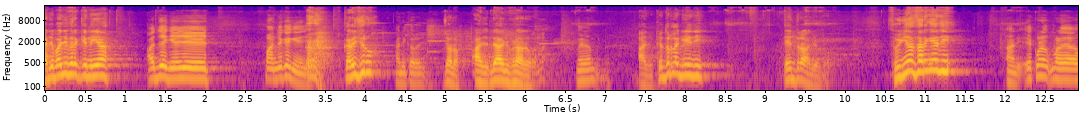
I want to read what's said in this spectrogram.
ਅੱਜ ਬਾਜੀ ਫਿਰ ਕਿੰਨੀਆਂ? ਅੱਜ ਹੈਗੀਆਂ ਜੀ ਪੰਜ ਕੇ ਗਏ ਜੀ। ਕਰੀ ਸ਼ੁਰੂ? ਹਾਂਜੀ ਕਰੋ ਜੀ। ਚਲੋ ਅੱਜ ਲਿਆ ਜੀ ਫੜਾ ਰੋ ਮੇਰਾ ਅੱਜ ਕਿੱਧਰ ਲੱਗੀ ਹੈ ਜੀ? ਇੱਧਰ ਆ ਜਾਓ। ਸੂਈਆਂ ਸਾਰੀਆਂ ਜੀ? ਹਾਂਜੀ ਇੱਕ ਮਿੰਟ ਮੜਿਆ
